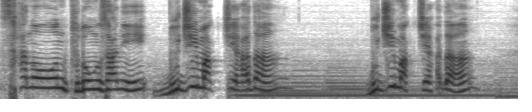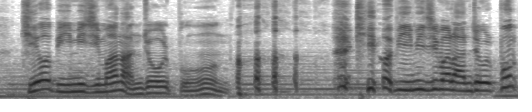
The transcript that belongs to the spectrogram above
사놓은 부동산이 무지막지하다. 무지막지하다. 기업 이미지만 안 좋을 뿐. 기업 이미지만 안 좋을 뿐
